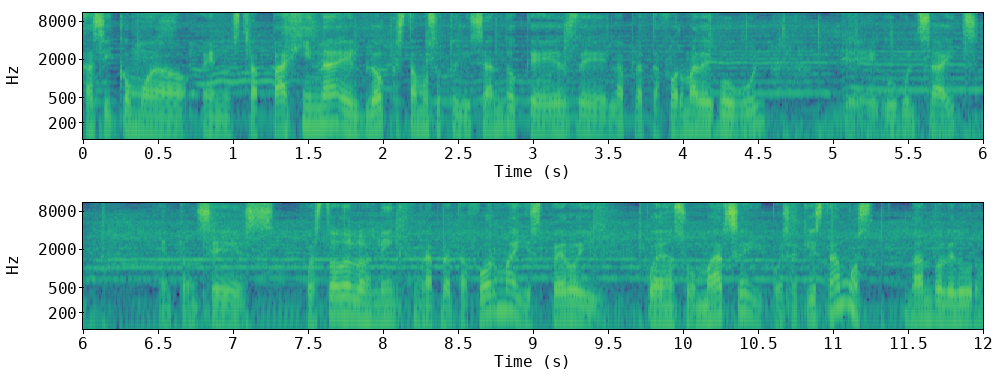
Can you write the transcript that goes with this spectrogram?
así como en nuestra página, el blog que estamos utilizando que es de la plataforma de Google, de Google Sites. Entonces, pues todos los links en la plataforma y espero y puedan sumarse y pues aquí estamos, dándole duro.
